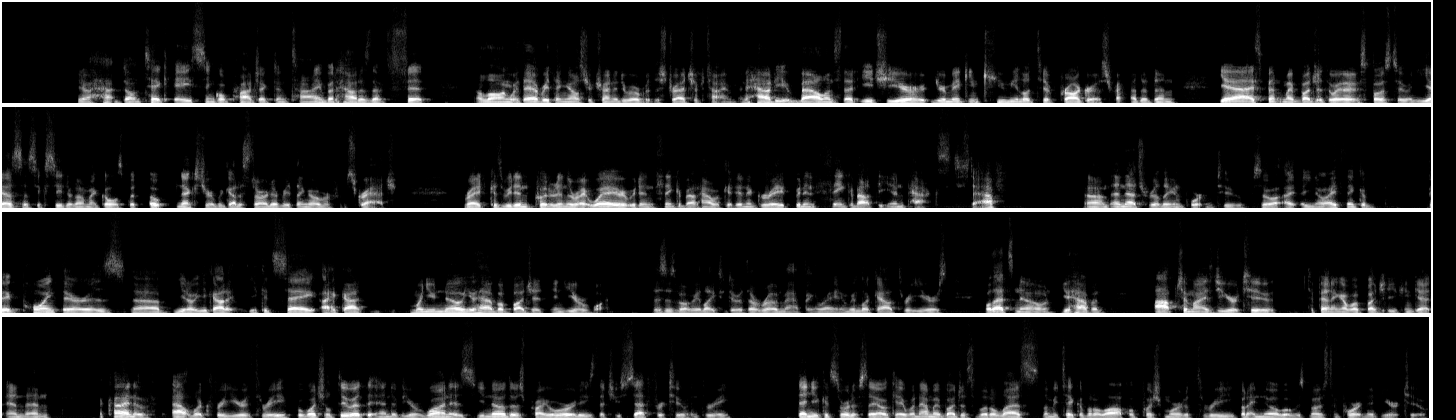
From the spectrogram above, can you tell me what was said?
You know, don't take a single project in time, but how does that fit along with everything else you're trying to do over the stretch of time? And how do you balance that each year you're making cumulative progress rather than, yeah, I spent my budget the way I was supposed to, and yes, I succeeded on my goals, but oh, next year we got to start everything over from scratch right? Because we didn't put it in the right way or we didn't think about how it could integrate. We didn't think about the impacts to staff. Um, and that's really important too. So I, you know, I think a big point there is, uh, you know, you got to, you could say, I got, when you know you have a budget in year one, this is what we like to do with our road mapping, right? And we look out three years. Well, that's known. You have an optimized year two, depending on what budget you can get. And then a kind of outlook for year three. But what you'll do at the end of year one is you know those priorities that you set for two and three. Then you could sort of say, okay, well now my budget's a little less. Let me take a little off. I'll push more to three, but I know what was most important in year two.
